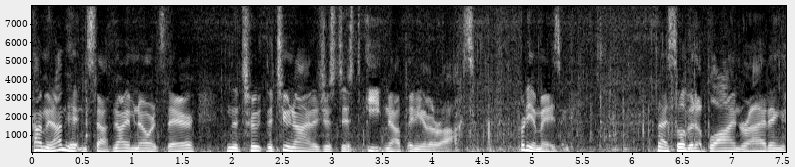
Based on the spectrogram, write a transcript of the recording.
I mean, I'm hitting stuff, not even knowing it's there. And the two, the two nine is just just eating up any of the rocks. Pretty amazing. Nice little bit of blind riding.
